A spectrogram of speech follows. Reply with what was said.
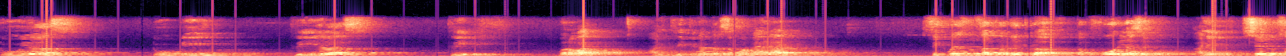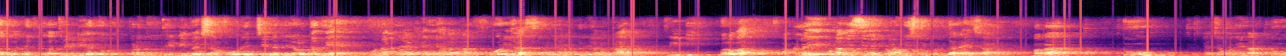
two S two P three S three P बरोबर? आणि थ्री पी नंतर समोर काय येणार? सिक्वेन्सनुसार जर घेतलं तर फोर एस येतो. आणि शेल नुसार जर घेतलं तर थ्री डी येतो. परंतु थ्री डी पेक्षा फोर एच ची लेवल कमी आहे. म्हणून आपल्याला ठिकाणी याला लागणार? फोर एस आणि यानंतर याला लागणार थ्री डी बरोबर? आपल्याला एकोणावीस इलेक्ट्रॉन डिस्ट्रीब्यूट करायचे आहे. बघा टू याच्यामध्ये येणार टू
